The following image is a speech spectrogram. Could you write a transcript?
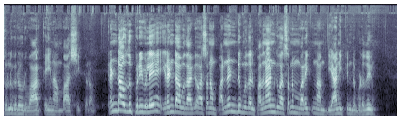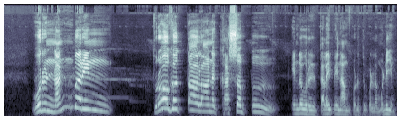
சொல்லுகிற ஒரு வார்த்தையை நாம் வாசிக்கிறோம். இரண்டாவது பிரிவிலே இரண்டாவதாக வசனம் பன்னெண்டு முதல் பதினான்கு வசனம் வரைக்கும் நாம் தியானிக்கின்ற பொழுது ஒரு நண்பரின் துரோகத்தாலான கசப்பு என்ற ஒரு தலைப்பை நாம் கொடுத்து கொள்ள முடியும்.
